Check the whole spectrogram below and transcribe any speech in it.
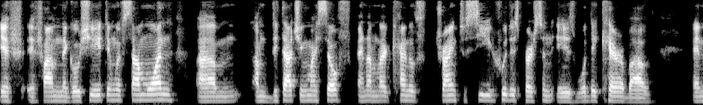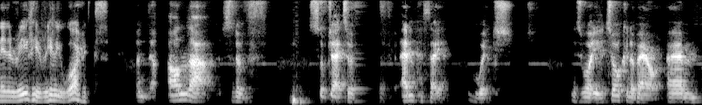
if if i'm negotiating with someone um, i'm detaching myself and i'm like kind of trying to see who this person is what they care about and it really really works. And on that sort of subject of empathy, which is what you're talking about, um,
